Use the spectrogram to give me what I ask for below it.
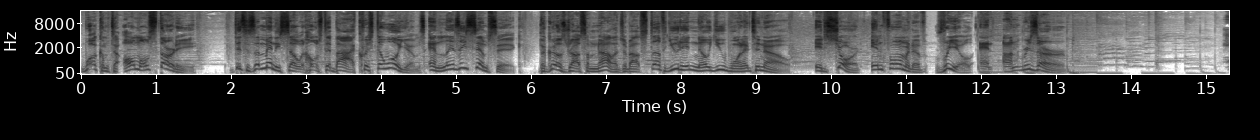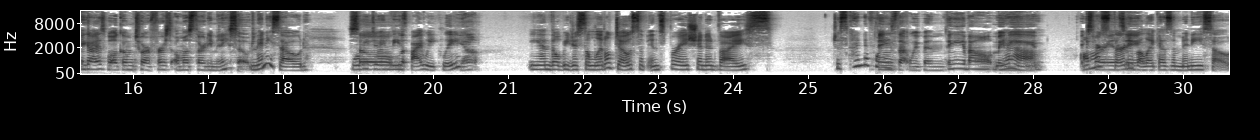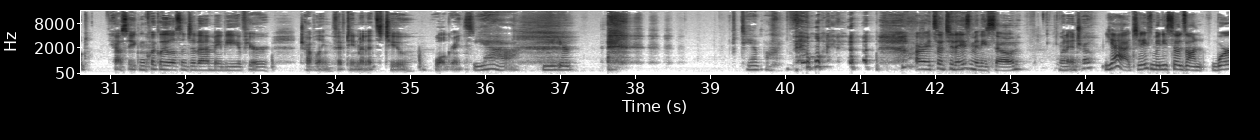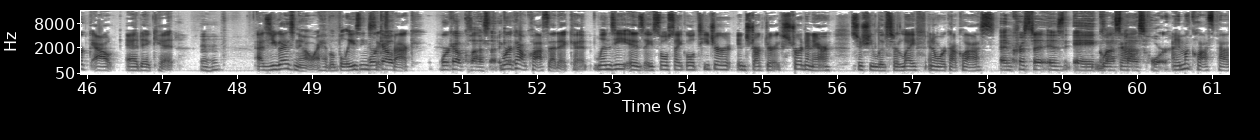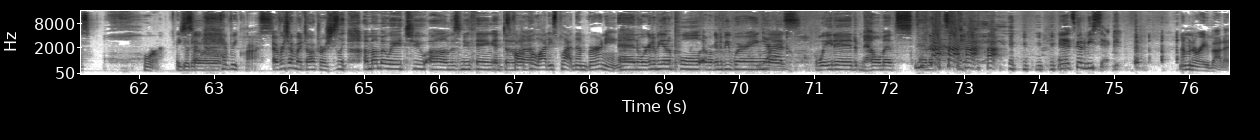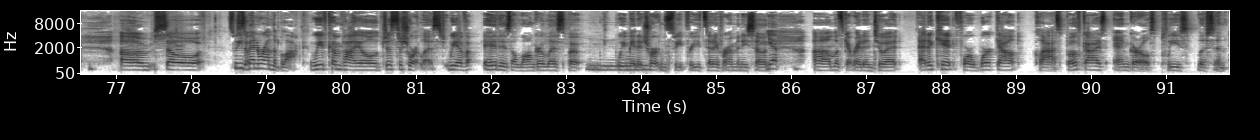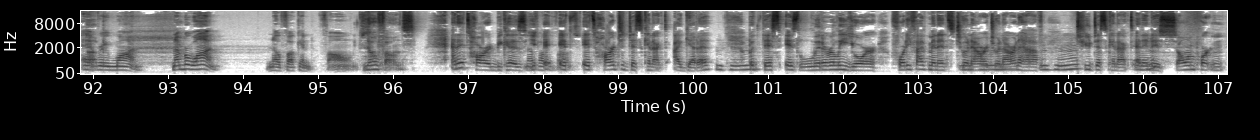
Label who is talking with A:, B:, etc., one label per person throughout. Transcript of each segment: A: Welcome to Almost 30. This is a mini-sode hosted by Krista Williams and Lindsey Simcik. The girls drop some knowledge about stuff you didn't know you wanted to know. It's short, informative, real, and unreserved.
B: Hey guys, welcome to our first almost 30 mini-sode.
C: Minisode. We'll
B: So,
C: be doing these
B: le-
C: bi-weekly.
B: Yeah.
C: And there'll be just a little dose of inspiration, advice. Just kind of like,
B: Things that we've been thinking about, maybe
C: Yeah. Almost 30, but like as a mini-sode.
B: Yeah, so you can quickly listen to them maybe if you're traveling 15 minutes to Walgreens.
C: Yeah. You need your tampon.
B: All right, so today's mini-sode. You want an intro?
C: Yeah, today's mini minisode's on workout etiquette. As you guys know, I have a blazing
B: Mm-hmm. Workout-
C: six-pack.
B: Workout class etiquette.
C: Workout class etiquette. Lindsey is a SoulCycle teacher, instructor extraordinaire, so she lives her life in a workout class.
B: And Krista is a class
C: Workout.
B: pass whore.
C: I'm a ClassPass whore. I go
B: So-
C: to every class.
B: Every time I talk to her, she's like, I'm on my way to um, this new thing and
C: It's called. Pilates Platinum Burning.
B: and we're gonna be in a pool and we're gonna be wearing
C: Yes.
B: like weighted helmets and it's
C: and it's going to be sick. I'm going to write about it.
B: um so
C: So we've been around the block.
B: we've compiled just a short list. We have it is a longer list, but we made it short and sweet for you today for our mini sode.
C: Yep.
B: Um, let's get right into it. Etiquette for workout class, both guys and girls. Please listen up.
C: Everyone. Number one, no fucking phones.
B: No phones. And it's hard because
C: No fucking
B: it, it's it's hard to disconnect. I get it,
C: Mm-hmm.
B: but this is literally your forty five minutes to an hour to an hour and a half
C: Mm-hmm.
B: to disconnect, and it is so important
